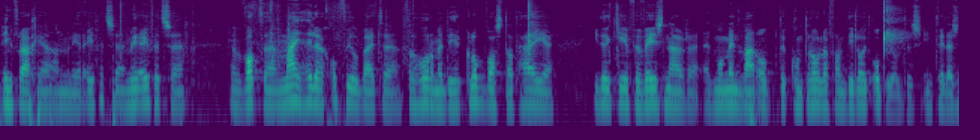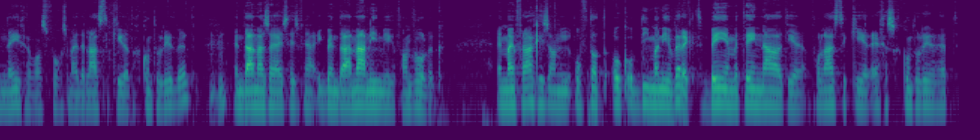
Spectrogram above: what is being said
Eén vraagje aan meneer Everts. Uh, meneer Everts, uh, wat uh, mij heel erg opviel bij het verhoren met de heer Klop was dat hij iedere keer verwees naar het moment waarop de controle van Deloitte ophield. Dus in 2009 was volgens mij de laatste keer dat er gecontroleerd werd. Mm -hmm. En daarna zei hij steeds van ja, ik ben daarna niet meer verantwoordelijk. En mijn vraag is aan u of dat ook op die manier werkt. Ben je meteen nadat je voor de laatste keer ergens gecontroleerd hebt,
